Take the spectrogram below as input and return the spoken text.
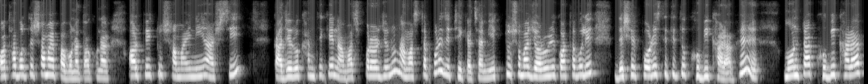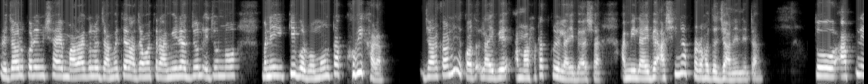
কথা বলতে সময় পাবো না তখন আর অল্প একটু সময় নিয়ে আসছি। কাজের ওখান থেকে নামাজ পড়ার জন্য নামাজটা পড়ে যে ঠিক আছে আমি একটু সময় জরুরি কথা বলি। দেশের পরিস্থিতি তো খুবই খারাপ, হ্যাঁ? মনটা খুবই খারাপ। রেজাউল করিম সাহেব মারা গেল জামায়াতের আজামাতের আমির একজন। এজন্য মানে কি বলব মনটা খুবই খারাপ। যার কারণে লাইভে আমার হঠাৎ করে লাইভে আসা। আমি লাইভে আসি না আপনারা হয়তো জানেন এটা। তো আপনি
